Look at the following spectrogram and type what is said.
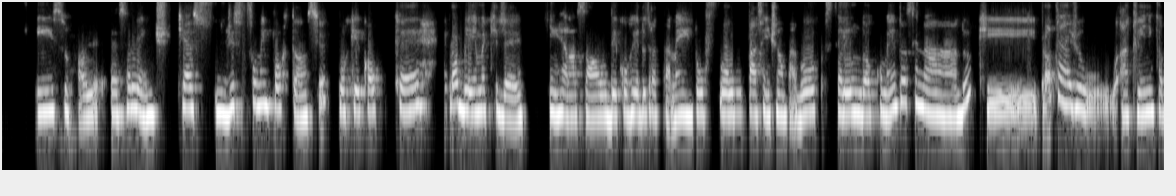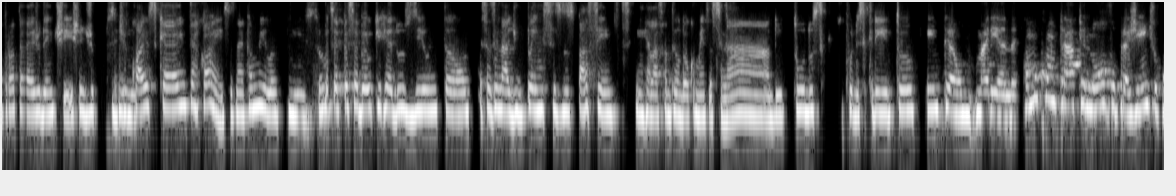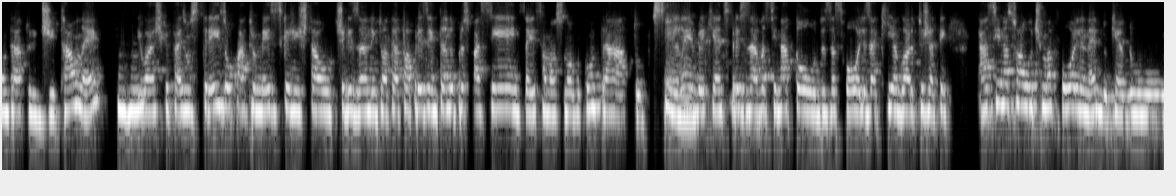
Isso. Olha, excelente. Que é de suma importância, porque qualquer problema que der em relação ao decorrer do tratamento, ou, ou o paciente não pagou, você tem um documento assinado que protege o, a clínica, protege o dentista de, de quaisquer intercorrências, né, Camila? Isso. Você percebeu que reduziu, então, essas inadimplências dos pacientes em relação a ter um documento assinado, tudo por escrito? Então, Mariana, como o contrato é novo para gente, o contrato digital, né? Uhum. Eu acho que faz uns três ou quatro meses que a gente está utilizando, então até estou apresentando para os pacientes, esse é o nosso novo contrato. Sim. Lembra que antes precisava assinar todas as folhas, aqui agora tu já tem assina a sua última folha, né, do que é do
